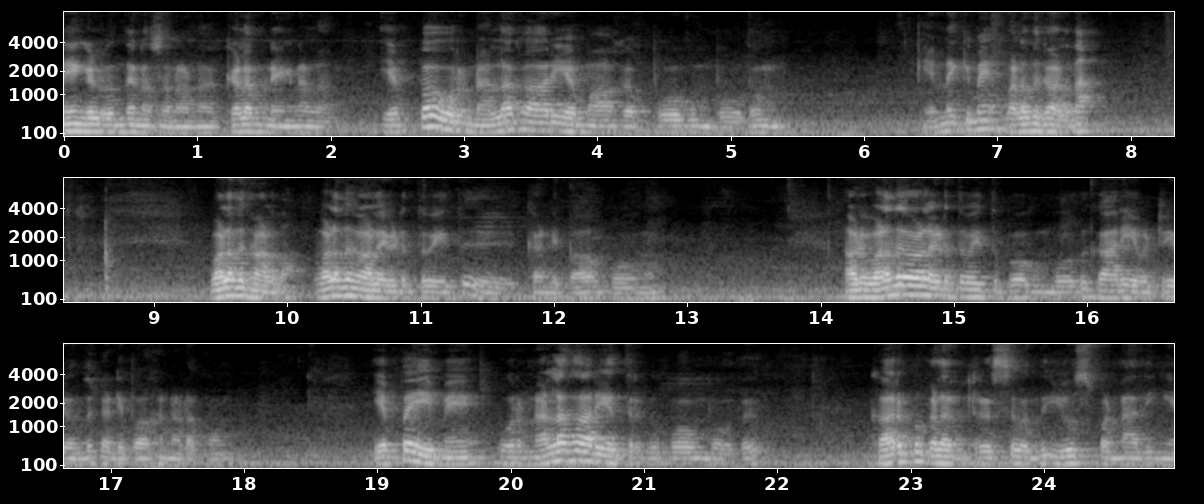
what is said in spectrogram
நீங்கள் வந்து என்ன சொன்னா கிளம்புனீங்கன்னா எப்போ ஒரு நல்ல காரியமாக போகும்போதும் என்றைக்குமே வலது கால் தான். வலது கால் தான். வலது காலை எடுத்து வைத்து கண்டிப்பாக போகணும். அப்படி வலது காலை எடுத்து வைத்து போகும்போது காரிய வெற்றி வந்து கண்டிப்பாக நடக்கும். எப்பயுமே ஒரு நல்ல காரியத்திற்கு போகும்போது கருப்பு கலர் ட்ரெஸ்ஸு வந்து யூஸ் பண்ணாதீங்க.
